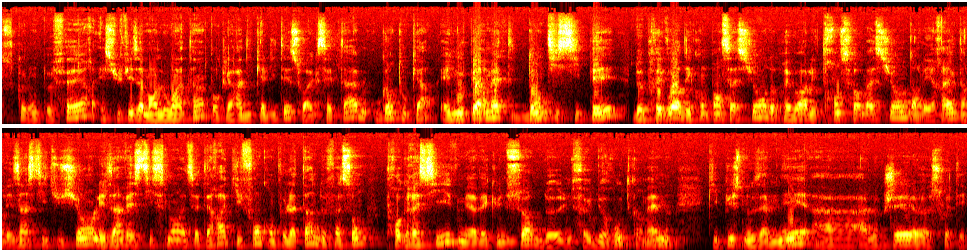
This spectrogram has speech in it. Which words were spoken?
ce que l'on peut faire est suffisamment lointain pour que la radicalité soit acceptable ou qu'en tout cas, elles nous permettent d'anticiper, de prévoir des compensations, de prévoir les transformations dans les règles, dans les institutions, les investissements, etc., qui font qu'on peut l'atteindre de façon progressive, mais avec une sorte de une feuille de route quand même, qui puisse nous amener à, l'objet euh, souhaité.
